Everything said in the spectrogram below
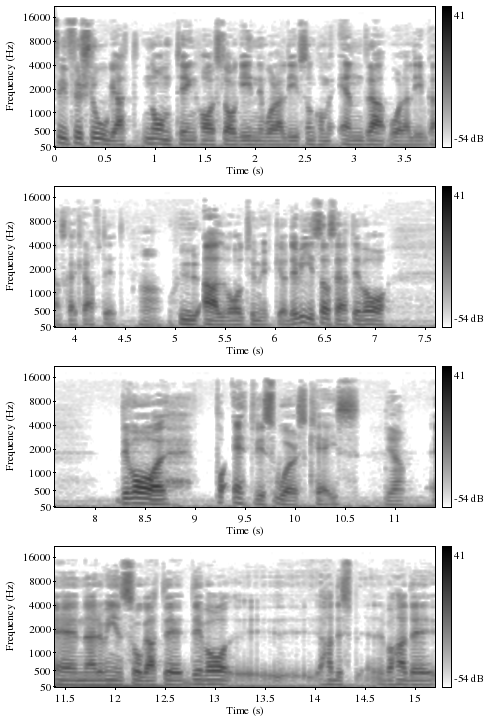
vi förstod att någonting har slagit in i våra liv som kommer ändra våra liv ganska kraftigt. Ja. Hur allvarligt, hur mycket. Och det visade sig att det var Det var på ett vis worst case. Ja. Eh, när de insåg att det, det var, eh, hade, hade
